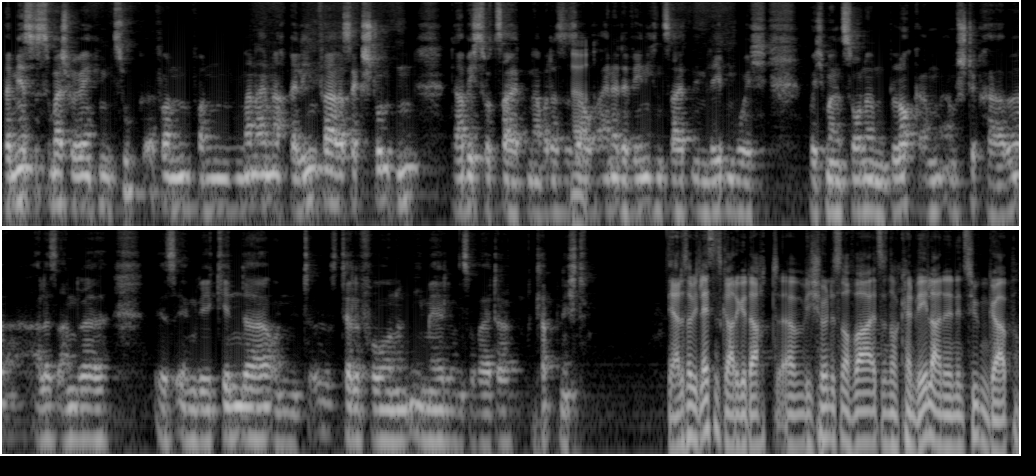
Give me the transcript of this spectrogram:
bei mir ist es zum Beispiel, wenn ich im Zug von, von Mannheim nach Berlin fahre, sechs Stunden, da habe ich so Zeiten, aber das ist ja. auch eine der wenigen Zeiten im Leben, wo ich, wo ich mal so einen Block am, am Stück habe. Alles andere ist irgendwie Kinder und äh, Telefon und E-Mail und so weiter. Klappt nicht. Ja, das habe ich letztens gerade gedacht, äh, wie schön es noch war, als es noch kein WLAN in den Zügen gab.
